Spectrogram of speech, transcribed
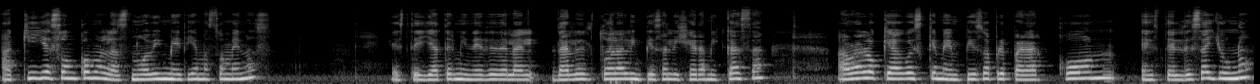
Aquí ya son como las nueve y media más o menos. Este, ya terminé de darle toda la limpieza ligera a mi casa. Ahora lo que hago es que me empiezo a preparar con este, el desayuno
